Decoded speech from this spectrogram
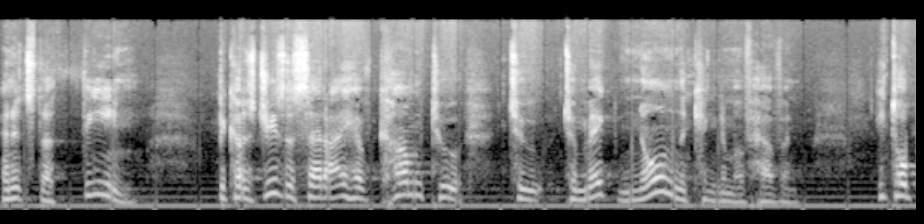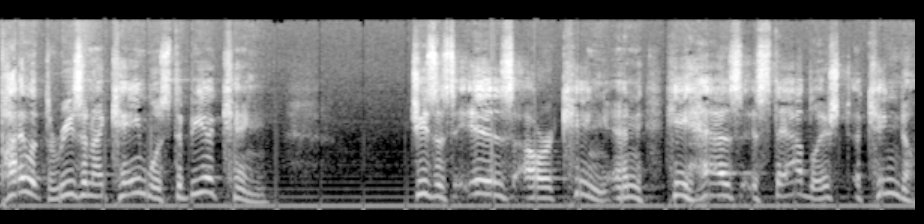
And it's the theme because Jesus said, I have come to, to, to make known the kingdom of heaven. He told Pilate, The reason I came was to be a king. Jesus is our king, and he has established a kingdom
